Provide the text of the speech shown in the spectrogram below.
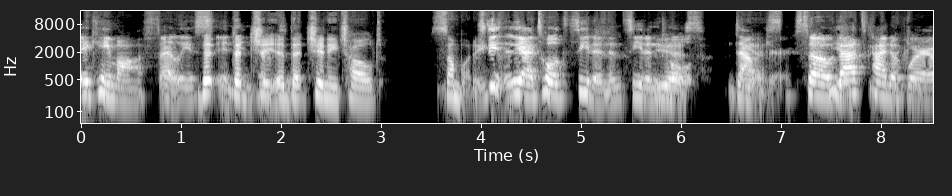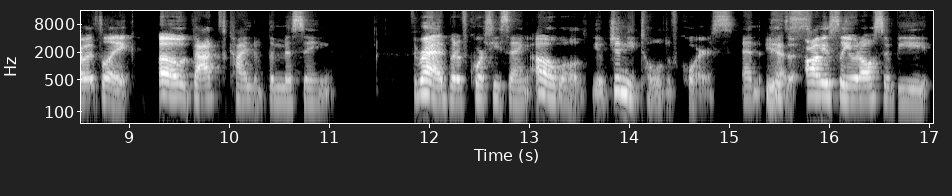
it, came off, at least. That in, that, in G- that Ginny told somebody. C- yeah, told Seadown and Seadown yes. told Dowager. Yes. So yes, that's kind exactly. of where I was like, oh, that's kind of the missing thread. But of course he's saying, oh, well, you know, Ginny told, of course. And yes. obviously it would also be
